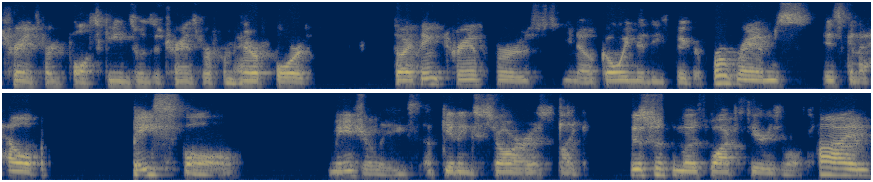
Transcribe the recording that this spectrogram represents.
transferring Paul Skenes was a transfer from Air Force. So I think transfers, you know, going to these bigger programs is going to help baseball major leagues of getting stars. Like this was the most watched series of all time.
